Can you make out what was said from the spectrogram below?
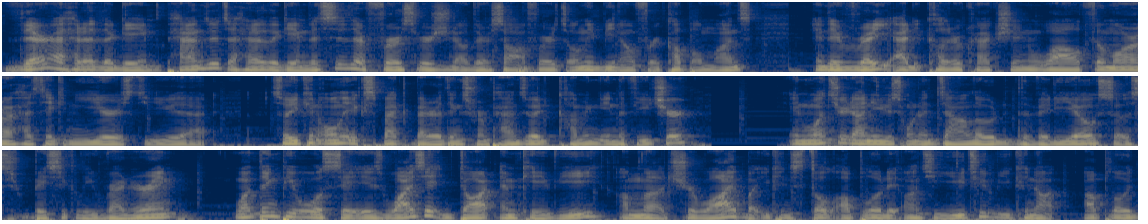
they're ahead of their game. Panzoid's ahead of the game. This is their first version of their software. It's only been out for a couple months and they've already added color correction while Filmora has taken years to do that. So you can only expect better things from Panzoid coming in the future. And once you're done, you just want to download the video. So it's basically rendering. One thing people will say is, why is it .mkv? I'm not sure why, but you can still upload it onto YouTube. You cannot upload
